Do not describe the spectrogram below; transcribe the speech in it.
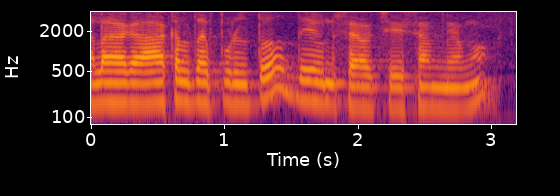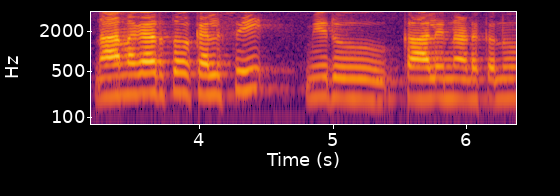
అలాగ ఆకలి తప్పులతో దేవుని సేవ చేసాం మేము. నాన్నగారితో కలిసి మీరు కాలినడకను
